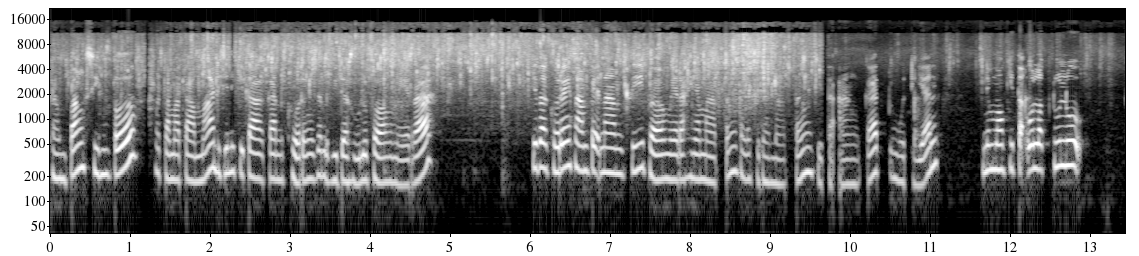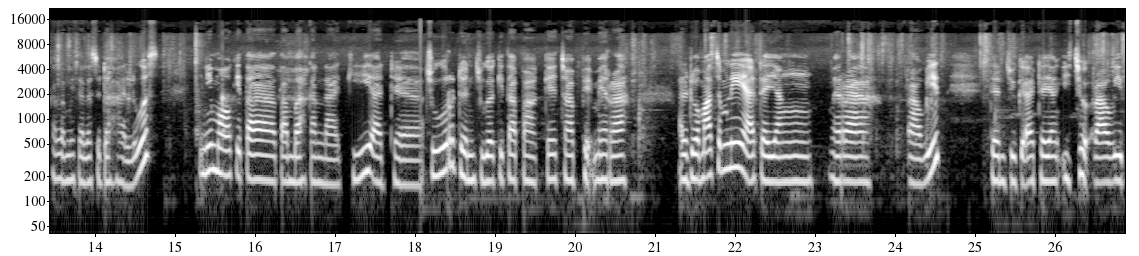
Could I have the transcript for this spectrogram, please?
gampang simple pertama-tama. Di sini kita akan goreng terlebih dahulu bawang merah. Kita goreng sampai nanti bawang merahnya matang kalau sudah matang kita angkat. Kemudian ini mau kita ulek dulu. Kalau misalnya sudah halus ini mau kita tambahkan lagi ada cur dan juga kita pakai cabai merah. Ada dua macam nih. Ada yang merah rawit dan juga ada yang hijau rawit.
